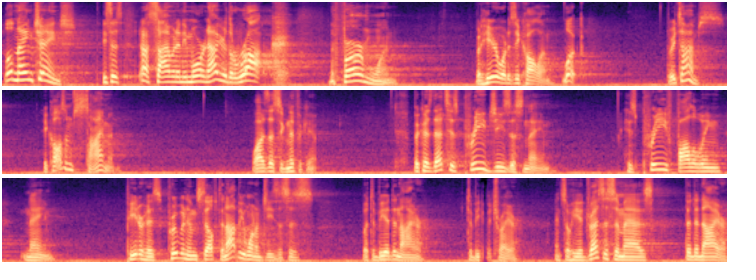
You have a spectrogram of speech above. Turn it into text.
Little name change. He says, You're not Simon anymore. Now you're the rock, the firm one. But here, what does he call him? Look, three times. He calls him Simon. Why is that significant? Because that's his pre Jesus name, his pre following name. Peter has proven himself to not be one of Jesus's, but to be a denier, to be a betrayer. And so he addresses him as the denier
